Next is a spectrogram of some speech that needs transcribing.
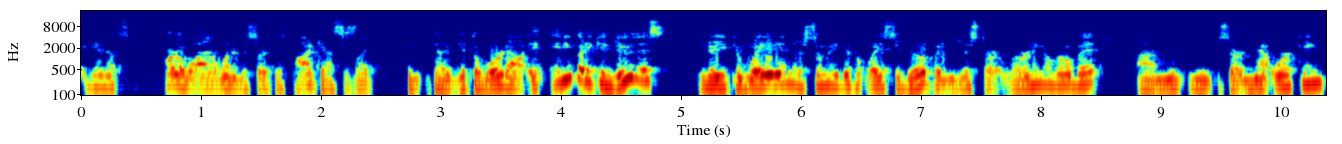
again, that's part of why I wanted to start this podcast is like to, to get the word out. Anybody can do this. You know, you can wade in. There's so many different ways to do it, but you just start learning a little bit. Um, you, you start networking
